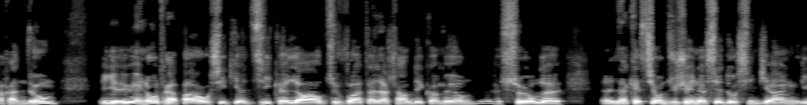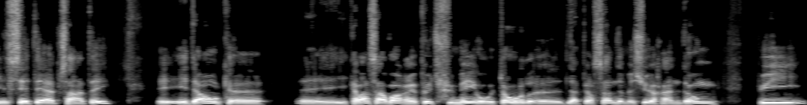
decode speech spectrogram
Randong. Il y a eu un autre rapport aussi qui a dit que lors du vote à la Chambre des communes sur le, la question du génocide au Xinjiang, il s'était absenté. Et, donc, euh, euh, il commence à avoir un peu de fumée autour de, la personne de M. Randong. Puis,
